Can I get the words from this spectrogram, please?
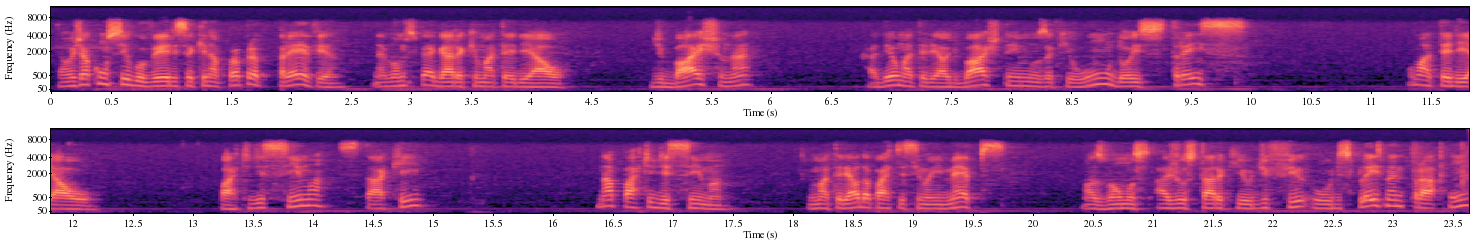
Então eu já consigo ver isso aqui na própria prévia. Né? Vamos pegar aqui o material de baixo, né? Cadê o material de baixo? Temos aqui o 1, 2, 3. O material, parte de cima, está aqui. Na parte de cima, o material da parte de cima em Maps, nós vamos ajustar aqui o, o displacement para 1,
